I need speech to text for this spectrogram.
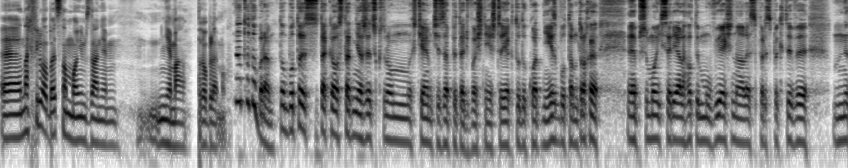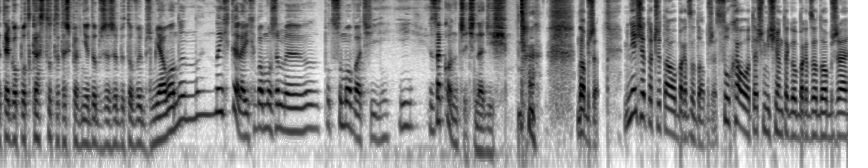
E, na chwilę obecną moim zdaniem nie ma problemu. No to dobra, to, bo to jest taka ostatnia rzecz, którą chciałem cię zapytać właśnie jeszcze, jak to dokładnie jest, bo tam trochę e, przy moich serialach o tym mówiłeś, no ale z perspektywy tego podcastu to też pewnie dobrze, żeby to wybrzmiało. No, no, no i tyle. I chyba możemy podsumować i, i zakończyć na dziś. dobrze. Mnie się to czytało bardzo dobrze. Słuchało też mi się tego bardzo dobrze.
